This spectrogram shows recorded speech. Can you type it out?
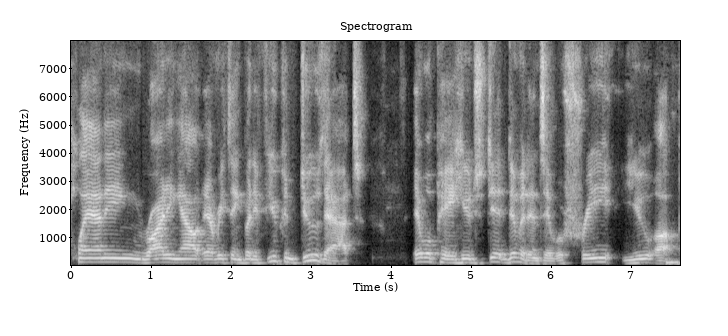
planning, writing out everything. But if you can do that, it will pay huge di- dividends. It will free you up.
